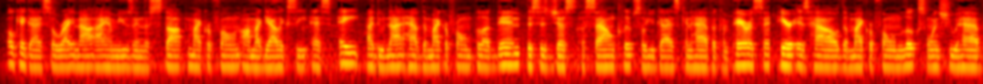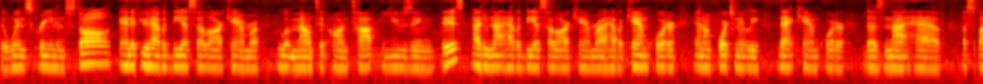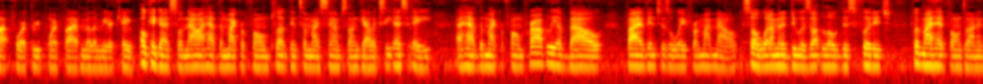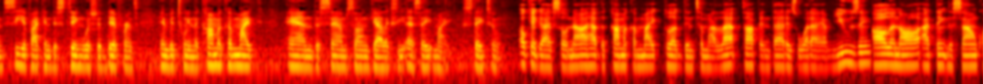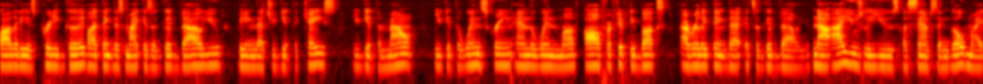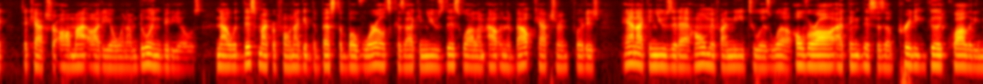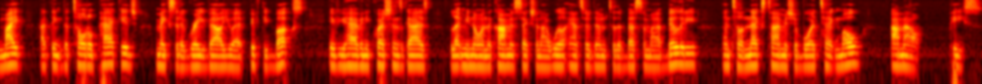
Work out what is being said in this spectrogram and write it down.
Okay guys, so right now I am using the stock microphone on my Galaxy S8. I do not have the microphone plugged in. This is just a sound clip so you guys can have a comparison. Here is how the microphone looks once you have the windscreen installed. And if you have a DSLR camera, you would mount it on top using this. I do not have a DSLR camera. I have a camcorder and unfortunately that camcorder does not have a spot for a 3.5 millimeter cable. Okay guys, so now I have the microphone plugged into my Samsung Galaxy S8. I have the microphone probably about five inches away from my mouth. So what I'm gonna do is upload this footage, put my headphones on and see if I can distinguish a difference in between the Comica mic and the Samsung Galaxy S8 mic. Stay tuned. Okay guys, so now I have the Comica mic plugged into my laptop and that is what I am using. All in all, I think the sound quality is pretty good. I think this mic is a good value being that you get the case, you get the mount, you get the windscreen and the wind muff all for 50 bucks. I really think that it's a good value. Now I usually use a Samson Go mic to capture all my audio when I'm doing videos. Now with this microphone I get the best of both worlds because I can use this while I'm out and about capturing footage and I can use it at home if I need to as well. Overall I think this is a pretty good quality mic. I think the total package makes it a great value at 50 bucks. If you have any questions, guys, let me know in the comment section. I will answer them to the best of my ability. Until next time, it's your boy Tech Moe. I'm out. Peace.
